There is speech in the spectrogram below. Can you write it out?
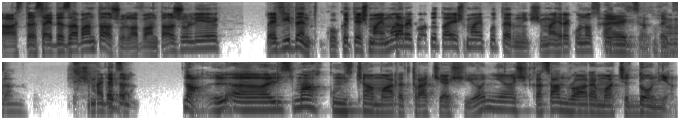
Asta ai dezavantajul. Avantajul e evident. Cu cât ești mai mare, da. cu atât ești mai puternic și mai recunoscut. Exact, exact. și mai exact. No, uh, Lisima, cum ziceam, are Tracia și Ionia și Casandru are Macedonia.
